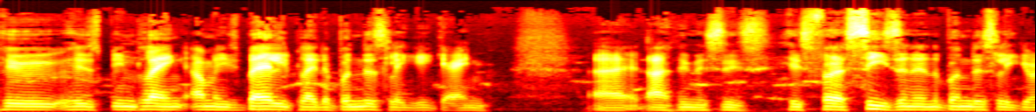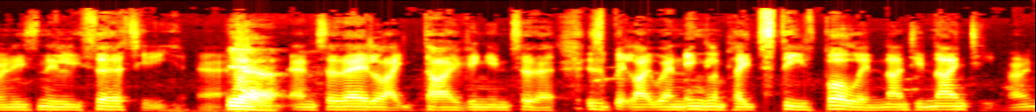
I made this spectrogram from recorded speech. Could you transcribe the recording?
who who's been playing. I mean, he's barely played a Bundesliga game uh, I think this is his first season in the Bundesliga, and he's nearly thirty. Uh, yeah, and, so they're like diving into the. It's a bit like when England played Steve Bull in 1990, right?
